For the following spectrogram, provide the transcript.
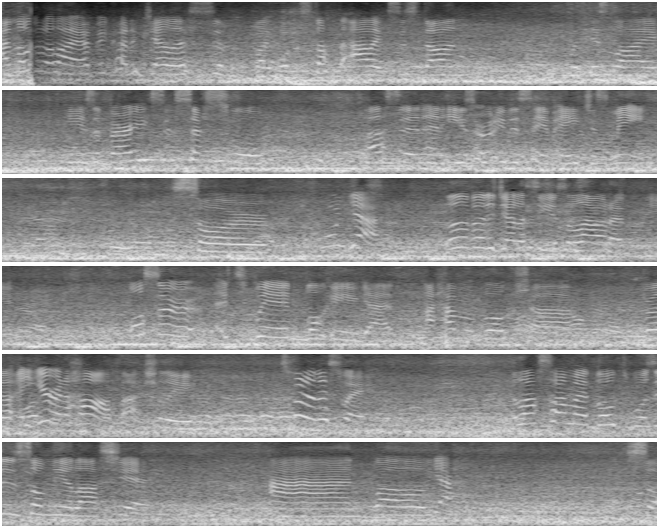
I'm not gonna lie, I've been kind of jealous of like what the stuff that Alex has done with his life. He is a very successful person and he's only the same age as me. So, yeah, a little bit of jealousy is allowed, I believe. Weird vlogging again. I haven't vlogged uh, for a year and a half actually. Let's put it this way. The last time I vlogged was Insomnia last year. And, well, yeah. So,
